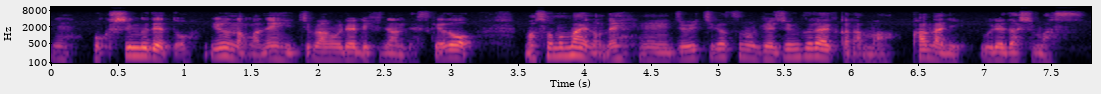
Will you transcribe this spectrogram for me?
ね、ボクシングデーというのがね、一番売れる日なんですけど、まあ、その前のね、え11月の下旬ぐらいから、まあ、かなり売れ出します。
